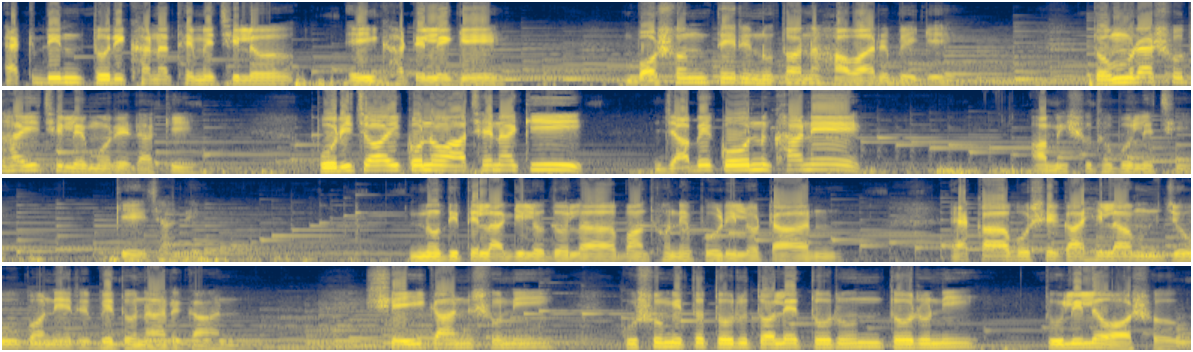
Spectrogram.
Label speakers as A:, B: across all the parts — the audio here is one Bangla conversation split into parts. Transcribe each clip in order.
A: একদিন তরিখানা থেমেছিল এই ঘাটে লেগে, বসন্তের নূতন হাওয়ার বেগে। তোমরা শুধাই ছিলে মোরে ডাকি। পরিচয় কোনো আছে নাকি? যাবে কোনখানে? আমি শুধু বলেছি, কে জানে? নদীতে লাগিল দোলা, বাঁধনে পড়িল টান। একা বসে গাহিলাম যৌবনের বেদনার গান। সেই গান শুনি কুসুমিত তরুতলে তরুণ, তরুণী, তুলিল অশোক।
